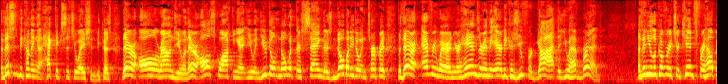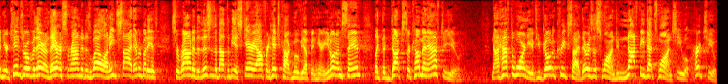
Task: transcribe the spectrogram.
And this is becoming a hectic situation because they're all around you and they're all squawking at you and you don't know what they're saying. There's nobody to interpret, but they are everywhere and your hands are in the air because you forgot that you have bread. And then you look over at your kids for help, and your kids are over there, and they are surrounded as well. On each side, everybody is surrounded, and this is about to be a scary Alfred Hitchcock movie up in here. You know what I'm saying? Like the ducks are coming after you. Now, I have to warn you if you go to Creekside, there is a swan. Do not feed that swan. She will hurt you,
